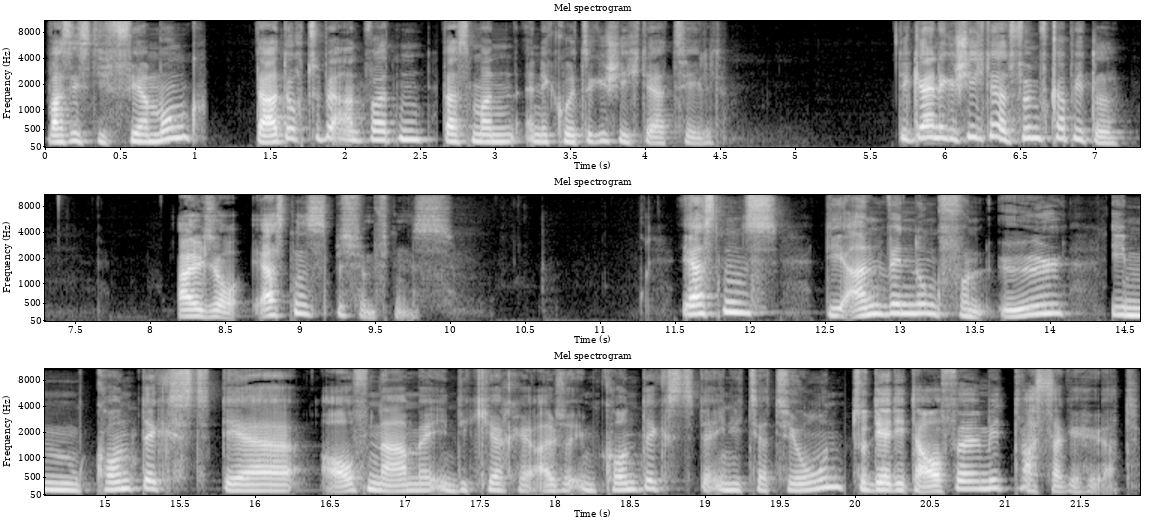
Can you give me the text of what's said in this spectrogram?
was ist die Firmung, dadurch zu beantworten, dass man eine kurze Geschichte erzählt. Die kleine Geschichte hat fünf Kapitel. Also, erstens bis fünftens. Erstens die Anwendung von Öl im Kontext der Aufnahme in die Kirche, also im Kontext der Initiation, zu der die Taufe mit Wasser gehört.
